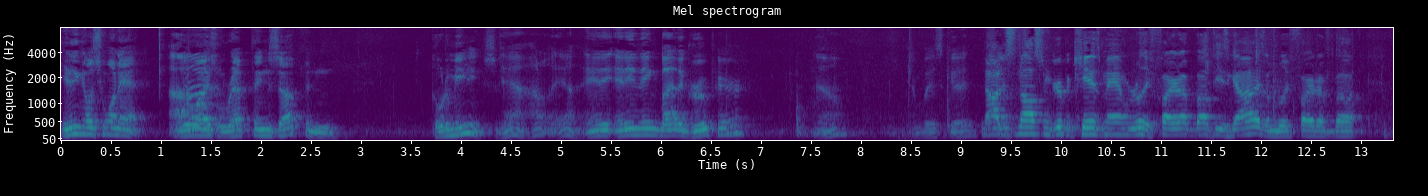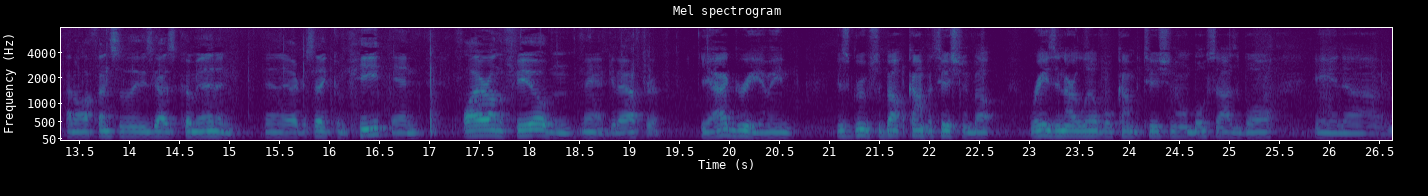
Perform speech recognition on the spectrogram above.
Anything else you want to add? Uh, Otherwise, we'll wrap things up and go to meetings. Yeah, I don't. Yeah, anything, anything by the group here? No. Everybody's good. No, just an awesome group of kids, man. We're really fired up about these guys. I'm really fired up about, I know, offensively these guys come in and, and like I said, compete and fly around the field and man, get after it. Yeah, I agree. I mean, this group's about competition, about raising our level of competition on both sides of the ball, and um,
